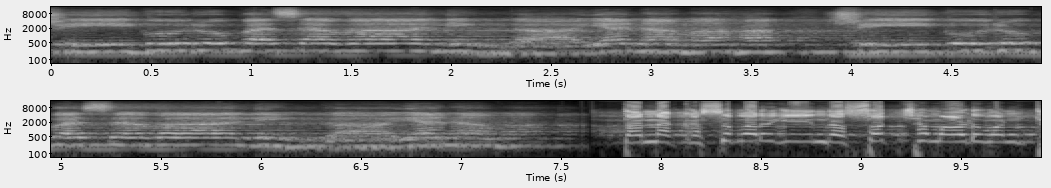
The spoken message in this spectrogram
श्रीगुरुबसवलिङ्गाय नमः श्रीगुरुबसवलिङ्गाय नमः ತನ್ನ ಕಸಬರಗಿಯಿಂದ ಸ್ವಚ್ಛ ಮಾಡುವಂಥ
